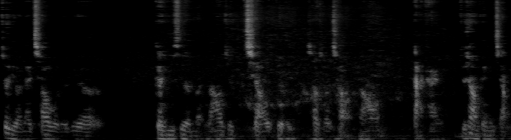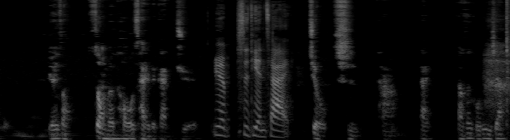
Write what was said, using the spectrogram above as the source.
就有人来敲我的这个更衣室的门，然后就敲，对，敲敲敲，然后打开，就像我跟你讲的，有一种中了头彩的感觉，因为是天才，就是他，来，掌声鼓励一下。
